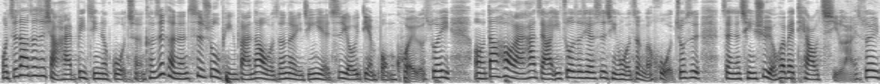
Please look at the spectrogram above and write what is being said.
我知道这是小孩必经的过程，可是可能次数频繁到我真的已经也是有一点崩溃了。所以，嗯，到后来他只要一做这些事情，我整个火就是整个情绪也会被挑起来。所以，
